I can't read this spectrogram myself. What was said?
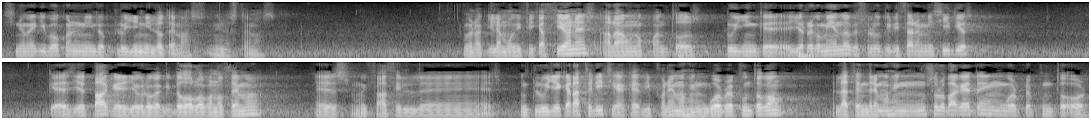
si no me equivoco, ni los plugins ni los temas, ni los temas. Bueno, aquí las modificaciones, ahora unos cuantos plugins que yo recomiendo, que suelo utilizar en mis sitios que es Jetpack, que yo creo que aquí todos lo conocemos. Es muy fácil, incluye características que disponemos en WordPress.com, las tendremos en un solo paquete en WordPress.org.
